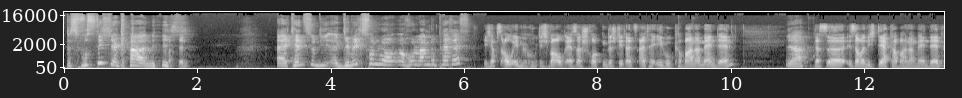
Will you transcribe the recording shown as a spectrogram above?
Das wusste ich ja gar nicht. Was denn? Äh, kennst du die äh, Gimmicks von Lo Rolando Perez? Ich hab's auch eben geguckt, ich war auch erst erschrocken. Das steht als alter Ego Cabana Mandan. Ja. Das äh, ist aber nicht der Cabana Mandan.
